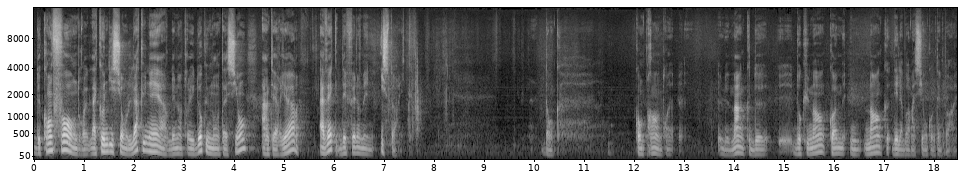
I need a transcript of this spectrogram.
de confondre la condition lacunaire de notre documentation antérieure avec des phénomènes historiques. Donc, comprendre le manque de euh, documents comme un manque d'élaboration contemporaine,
